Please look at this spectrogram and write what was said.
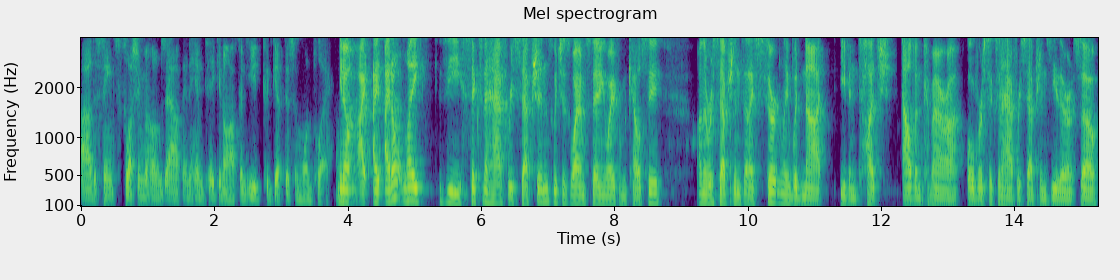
uh, the Saints flushing Mahomes out and him taking off, and he could get this in one play. You know, I, I, don't like the six and a half receptions, which is why I'm staying away from Kelce on the receptions. And I certainly would not even touch Alvin Kamara over six and a half receptions either. So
